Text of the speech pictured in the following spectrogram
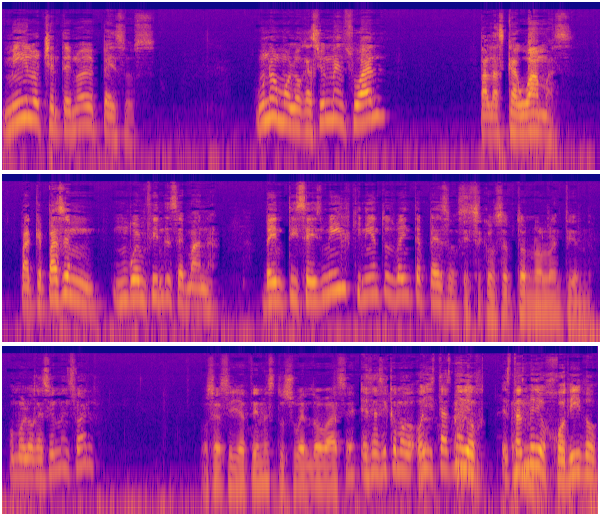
1.089 pesos. Una homologación mensual para las caguamas, para que pasen un buen fin de semana. 26.520 pesos. Ese concepto no lo entiendo. Homologación mensual. O sea, si ya tienes tu sueldo base. Es así como, oye, estás medio, estás medio jodido,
